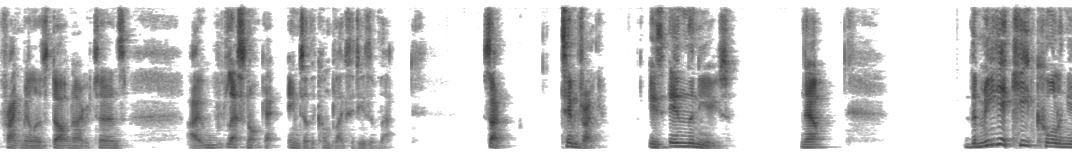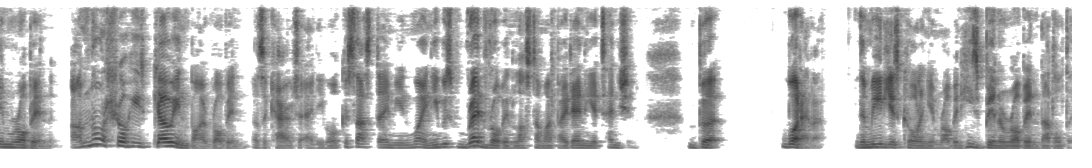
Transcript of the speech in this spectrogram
Frank Miller's Dark Knight Returns. Uh, let's not get into the complexities of that. So, Tim Drake is in the news. Now, the media keep calling him Robin. I'm not sure he's going by Robin as a character anymore because that's Damian Wayne. He was Red Robin last time I paid any attention. But whatever. The media's calling him Robin. He's been a Robin. That'll do.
